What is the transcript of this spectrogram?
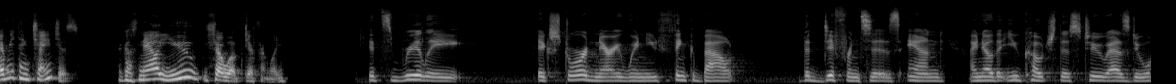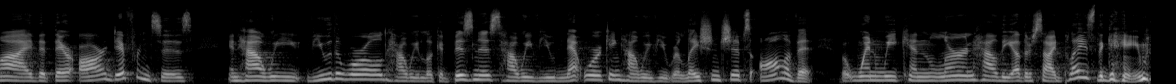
everything changes because now you show up differently. It's really extraordinary when you think about the differences. And I know that you coach this too, as do I, that there are differences in how we view the world, how we look at business, how we view networking, how we view relationships, all of it. But when we can learn how the other side plays the game,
